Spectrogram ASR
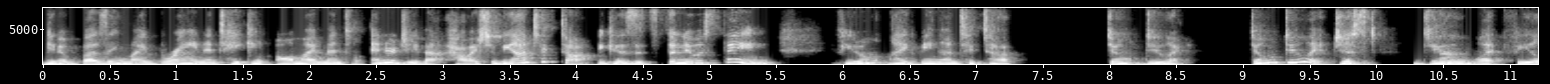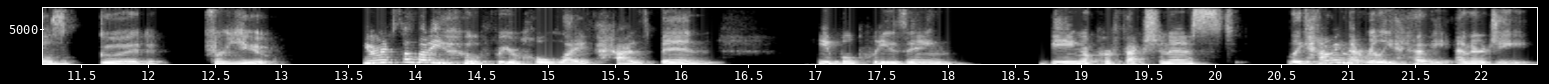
you know buzzing my brain and taking all my mental energy about how i should be on tiktok because it's the newest thing. If you don't like being on tiktok don't do it. Don't do it. Just do Yeah. what feels good for you. You're somebody who for your whole life has been people pleasing being a perfectionist like having that really heavy energy.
